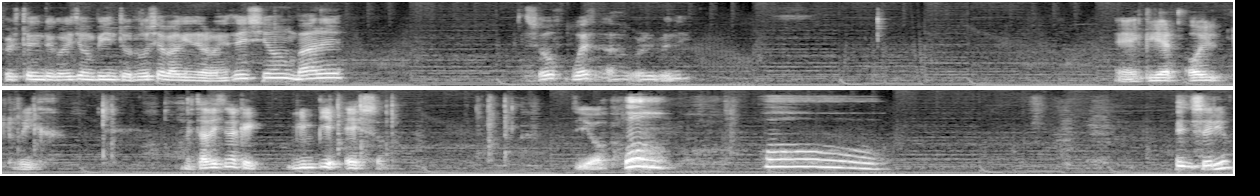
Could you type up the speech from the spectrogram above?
First time the collision being to Russia back in the organization. Vale. Southwest. Uh, Eh, clear Oil Rig. Me estás diciendo que limpie eso. Tío. ¡Oh! ¡Oh! ¿En serio?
